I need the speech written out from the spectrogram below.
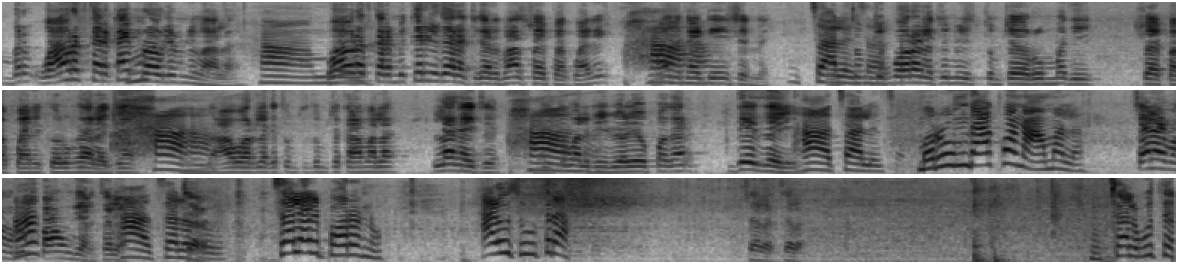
बरं वावरात करा काही प्रॉब्लेम नाही मला. हा बरं. वावरात करा मी करेल घराच्या घरात माझा स्वयंपाक पाणी. हा, मला काही हा. टेन्शन नाही. चालेल, तुमच्या चालेल. पोराला तुम्ही तुमच्या रूममध्ये स्वयंपाक पाणी करून घालायचा. हा, हा. आवरला का तुमचं तुमच्या कामाला लागायचं. हा. तुम्हाला मी वेळेवर पगार देत जाईल. हा चालेल चालेल. मग रूम दाखवा ना आम्हाला. चला मग हा? पाहून घ्या चला. हा चला. चला रे पोरांनो. हळूच उतरा. चला चला. चल उतर.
